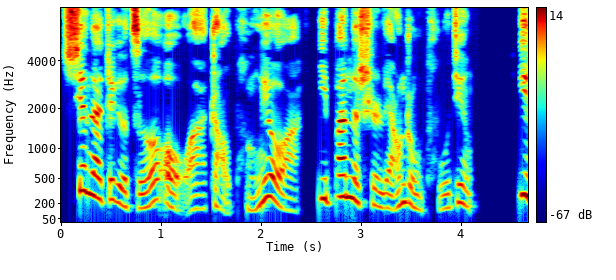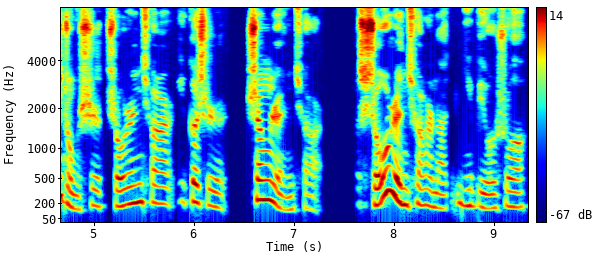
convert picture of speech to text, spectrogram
现在这个择偶啊，找朋友啊，一般的是两种途径，一种是熟人圈，一个是生人圈。熟人圈呢，你比如说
